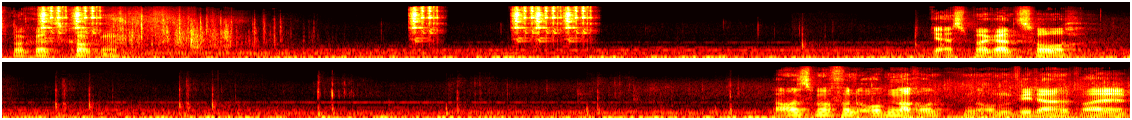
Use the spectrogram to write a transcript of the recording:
Lass mal kurz gucken. Ja, erstmal ganz hoch. Bauen uns mal von oben nach unten um wieder, weil...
